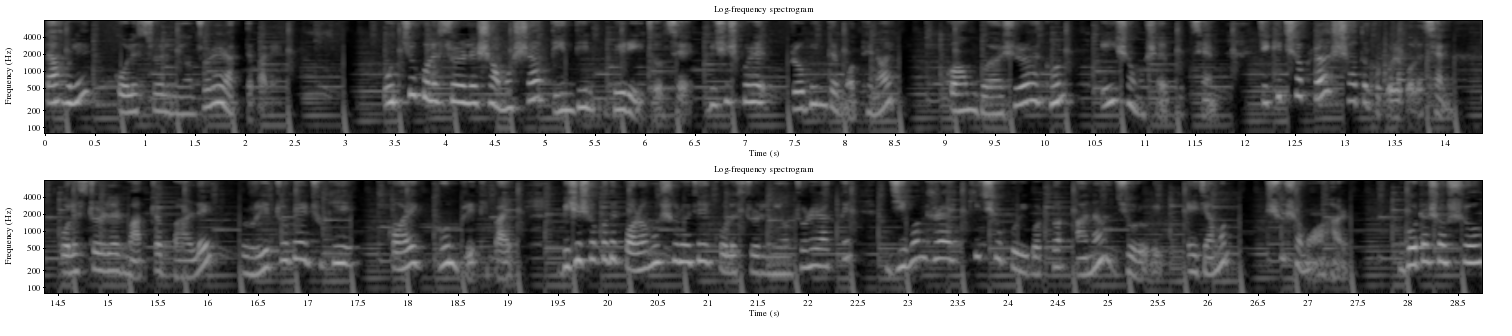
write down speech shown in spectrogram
তাহলে কোলেস্টেরল নিয়ন্ত্রণে রাখতে পারে। উচ্চ কোলেস্টেরলের সমস্যা দিন দিন বেড়েই চলছে। বিশেষ করে প্রবীণদের মধ্যে নয়, কম বয়সেরও এখন এই সমস্যায় ভুগছেন। চিকিৎসকরা সতর্ক করে বলেছেন। কোলেস্টেরলের মাত্রা বাড়লে হৃদরোগের ঝুঁকি কয়েক গুণ বৃদ্ধি পায়। বিশেষজ্ঞদের পরামর্শ অনুযায়ী কোলেস্টেরল নিয়ন্ত্রণে রাখতে জীবনধারায় কিছু পরিবর্তন আনা জরুরি। এই যেমন সুষম আহার। গোটা শস্য,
